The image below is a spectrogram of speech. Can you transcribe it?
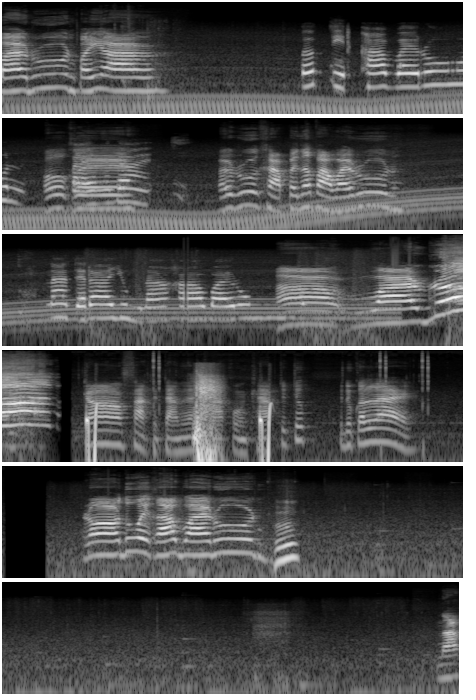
วัยรุ่นไปยังรถติดครับวัยรุ่น โอไปเคไม่ได้ วัยรุ่นขับเป็นหรือเปล่าวัยรุ่นน่าจะได้อยู่นะคะวัยรุ่น อ่าวัยรุ่นก็ฝากติดตามด้วยนะครับผมครับ จุ๊บๆไปดูกันเลยรอด้วยครับวัยรุ่น นัก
